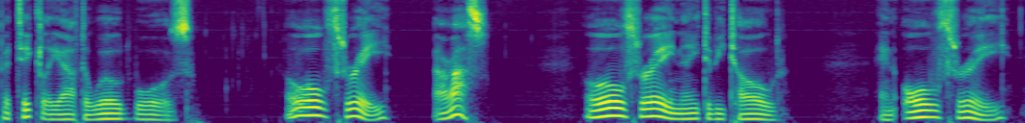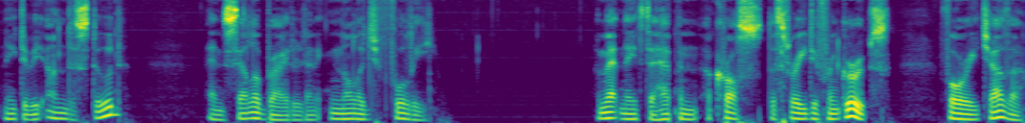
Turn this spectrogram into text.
particularly after world wars. All three are us. All three need to be told, and all three need to be understood and celebrated and acknowledged fully. And that needs to happen across the three different groups for each other.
